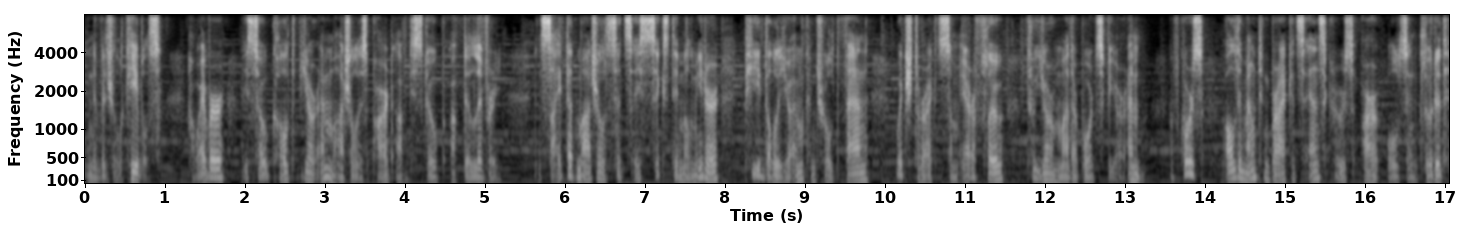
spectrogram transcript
individual cables. However, a so-called VRM module is part of the scope of delivery. Inside that module sits a 60mm PWM-controlled fan, which directs some airflow to your motherboard's VRM. Of course, all the mounting brackets and screws are also included,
